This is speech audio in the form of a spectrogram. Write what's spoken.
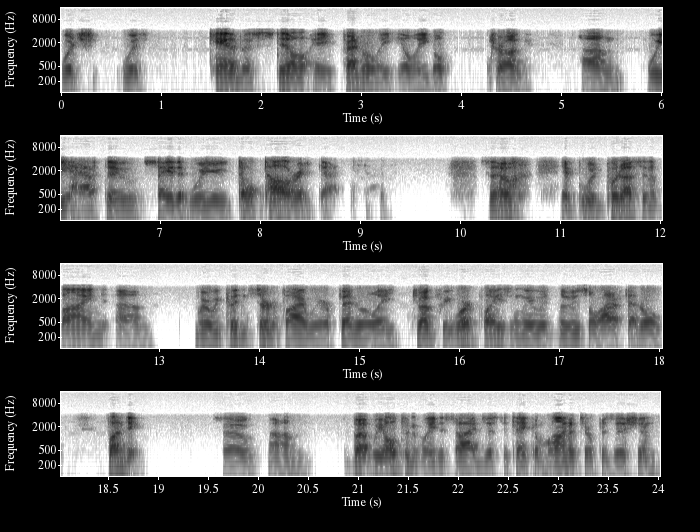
which with cannabis still a federally illegal drug, um, we have to say that we don't tolerate that. so it would put us in a bind um, where we couldn't certify we were federally drug-free workplace, and we would lose a lot of federal funding. So, um, but we ultimately decided just to take a monitor position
